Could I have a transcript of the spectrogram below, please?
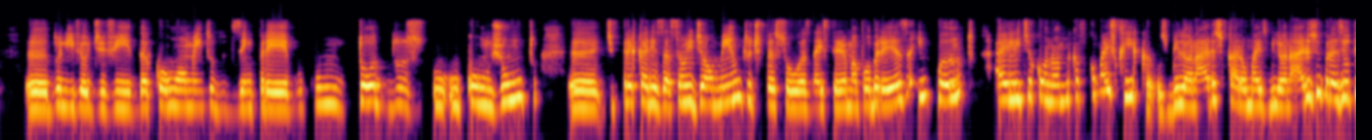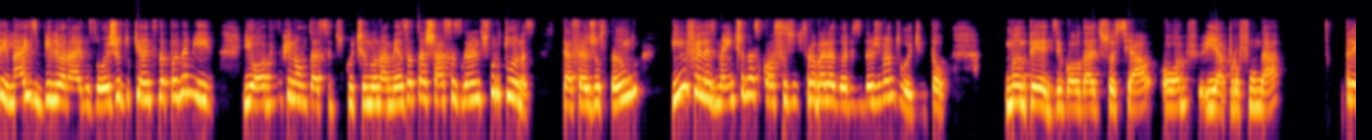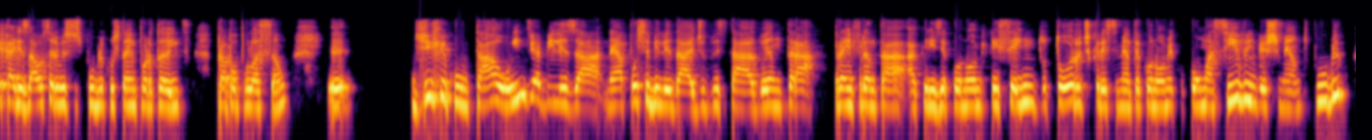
do nível de vida, com o aumento do desemprego, com todos o, o conjunto uh, de precarização e de aumento de pessoas na extrema pobreza, enquanto a elite econômica ficou mais rica, os bilionários ficaram mais bilionários e o Brasil tem mais bilionários hoje do que antes da pandemia. E óbvio que não está se discutindo na mesa taxar essas grandes fortunas, está se ajustando infelizmente, nas costas dos trabalhadores e da juventude. Então, manter desigualdade social, óbvio, e aprofundar, precarizar os serviços públicos tão importantes para a população, eh, dificultar ou inviabilizar né, a possibilidade do Estado entrar para enfrentar a crise econômica e ser indutor de crescimento econômico com massivo investimento público,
